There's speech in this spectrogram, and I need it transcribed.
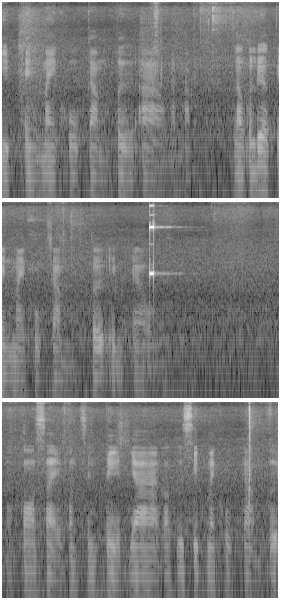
ดิบเป็นไมโครกรัมเปอร์อาวนะครับ เราก็เลือกเป็นไมโครกรัมเปอร์ ml แล้วก็ใส่คอนเซนเทรตยาก็คือ 10 ไมโครกรัม per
